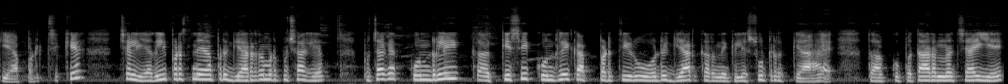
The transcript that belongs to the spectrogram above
किया पर, ठीक है? चलिए, अगली प्रश्न यहाँ पर ग्यारह नंबर पूछा गया। पूछा गया, कुंडली का, किसी कुंडली का प्रतिरोध ज्ञात करने के लिए सूत्र क्या है? तो आपको पता रहना चाहिए,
